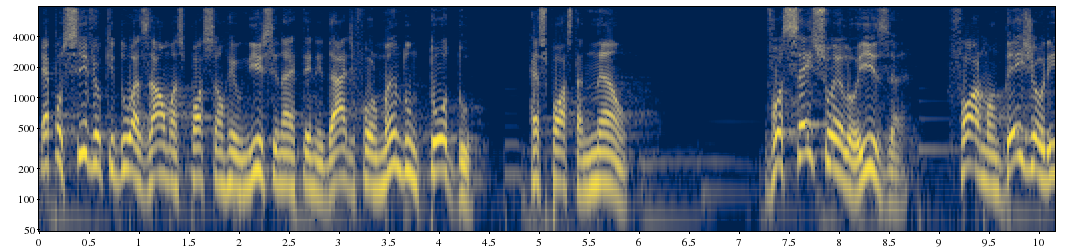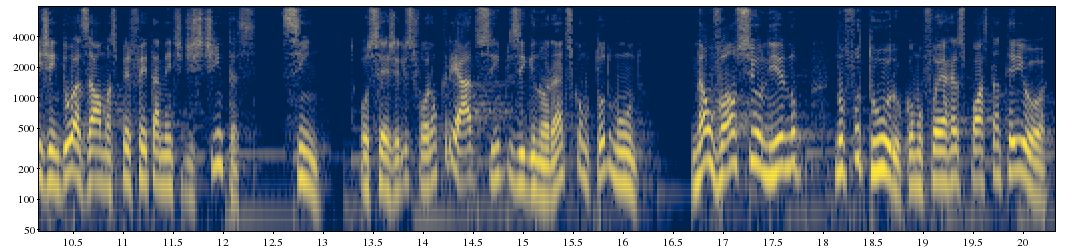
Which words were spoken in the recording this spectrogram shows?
É possível que duas almas possam reunir-se na eternidade formando um todo? Resposta: não. Você e sua Heloísa formam desde a origem duas almas perfeitamente distintas? Sim. Ou seja, eles foram criados simples e ignorantes como todo mundo. Não vão se unir no, no futuro, como foi a resposta anterior.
